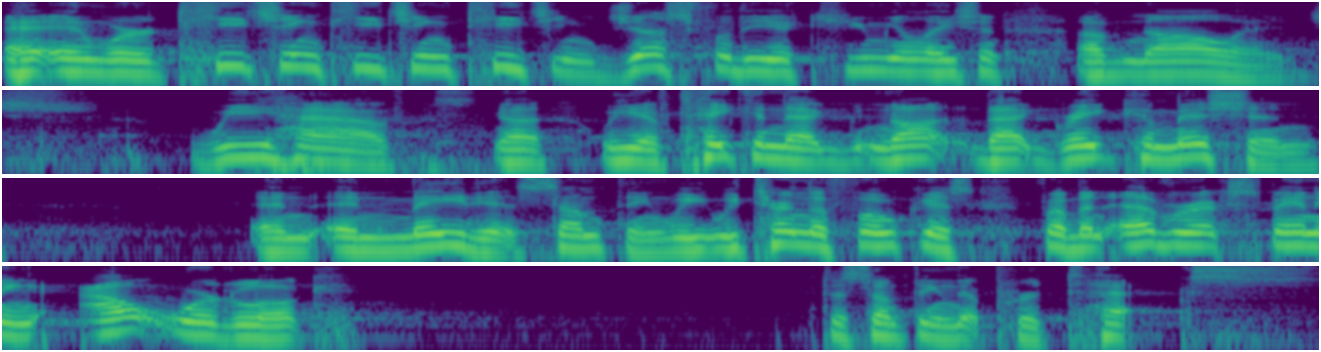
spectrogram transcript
and, and, we're teaching, teaching, teaching just for the accumulation of knowledge. We have, uh, we have taken that, not, that great commission and, and made it something. We, we turn the focus from an ever expanding outward look to something that protects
